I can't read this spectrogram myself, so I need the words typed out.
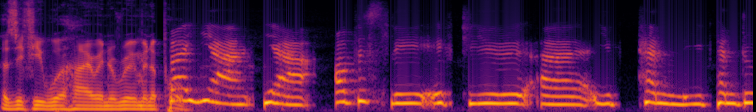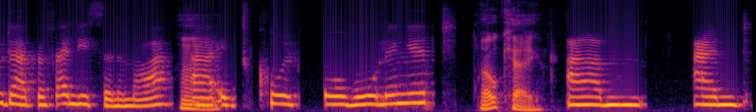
as if you were hiring a room in a pub. But yeah, yeah. Obviously, if you uh, you can you can do that with any cinema. Hmm. Uh, it's called four walling it. Okay. Um, and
